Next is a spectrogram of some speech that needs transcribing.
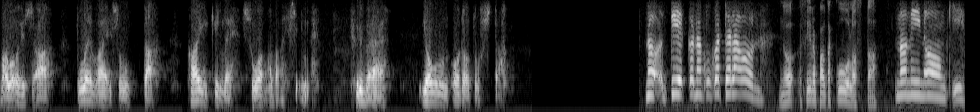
valoisaa tulevaisuutta kaikille suomalaisille. Hyvää joulun odotusta. No, tiedätkö kuka täällä on? No, Sirpalta kuulostaa. No niin onkin.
